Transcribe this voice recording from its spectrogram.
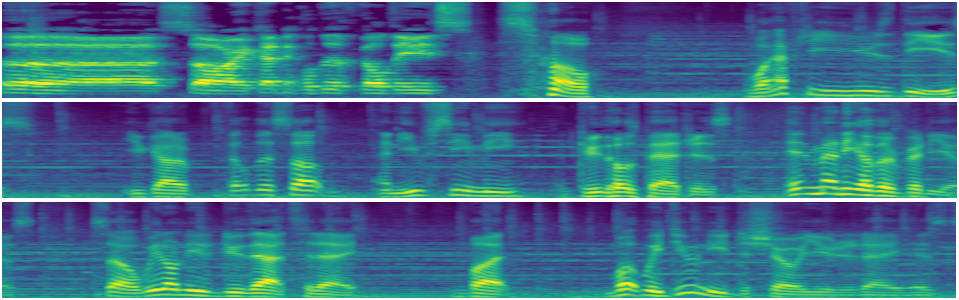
Uh, sorry, technical difficulties. so, well, after you use these, you gotta fill this up, and you've seen me do those badges in many other videos. So we don't need to do that today. But what we do need to show you today is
